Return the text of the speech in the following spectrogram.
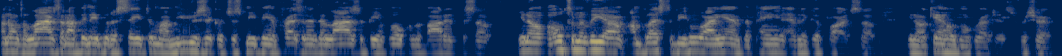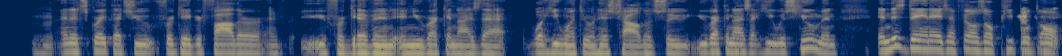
I know the lives that I've been able to save through my music or just me being present in their lives and being vocal about it. So, you know, ultimately, um, I'm blessed to be who I am, the pain and the good parts. So, you know, I can't hold no grudges for sure. Mm-hmm. And it's great that you forgave your father and you forgiven and you recognize that what he went through in his childhood. So you, you recognize that he was human. In this day and age, I feel as though people don't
